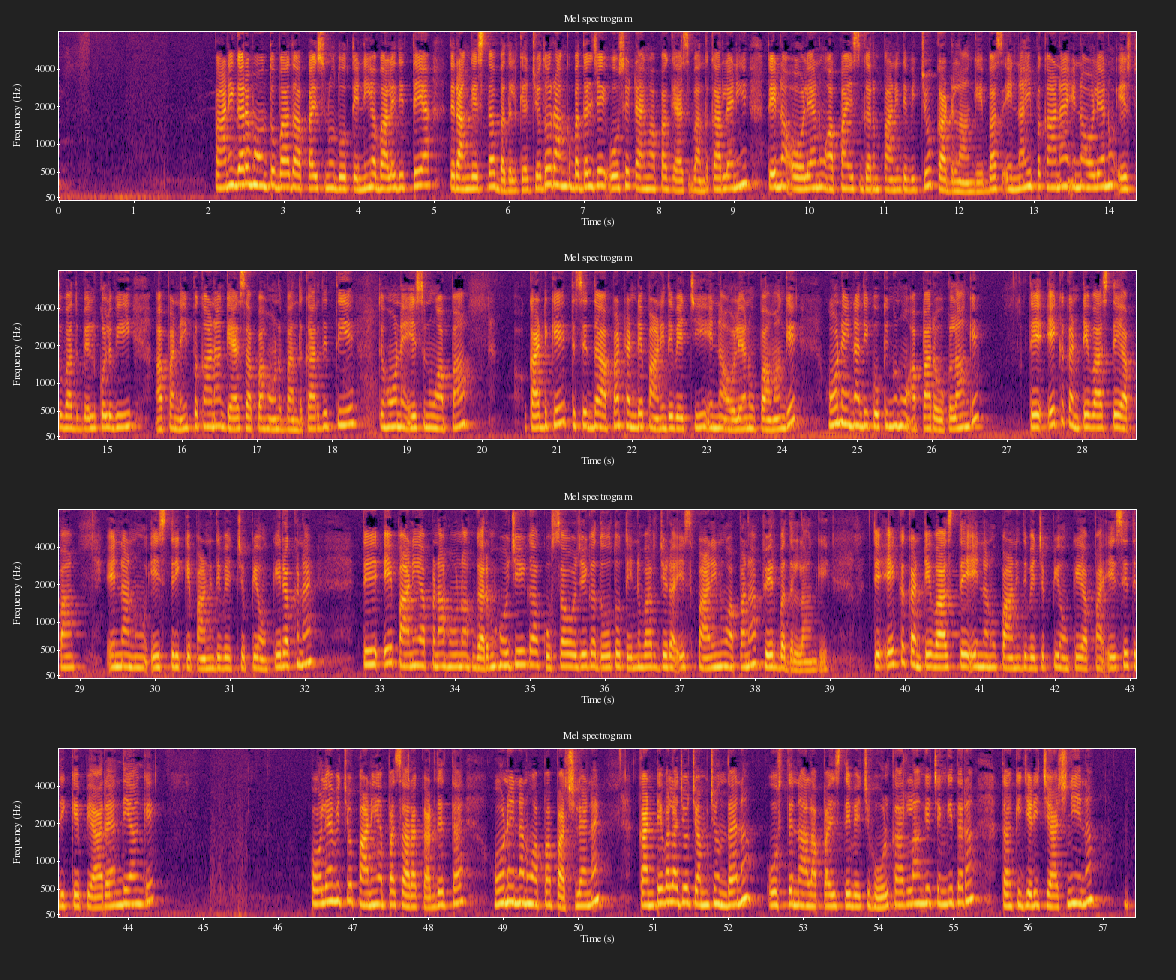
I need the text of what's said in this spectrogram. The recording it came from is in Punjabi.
ਪਾਣੀ ਗਰਮ ਹੋਣ ਤੋਂ ਬਾਅਦ ਆਪਾਂ ਇਸ ਨੂੰ ਦੋ ਤਿੰਨ ਹੀ ਉਬਾਲੇ ਦਿੱਤੇ ਆ ਤੇ ਰੰਗ ਇਸ ਦਾ ਬਦਲ ਗਿਆ। ਜਦੋਂ ਰੰਗ ਬਦਲ ਜਾਏ, ਉਸੇ ਟਾਈਮ ਆਪਾਂ ਗੈਸ ਬੰਦ ਕਰ ਲੈਣੀ ਹੈ ਤੇ ਇਹਨਾਂ ਔਲਿਆਂ ਨੂੰ ਆਪਾਂ ਇਸ ਗਰਮ ਪਾਣੀ ਦੇ ਵਿੱਚੋਂ ਕੱਢ ਲਾਂਗੇ। ਬਸ ਇੰਨਾ ਹੀ ਪਕਾਣਾ ਹੈ। ਇਹਨਾਂ ਔਲਿਆਂ ਨੂੰ ਇਸ ਤੋਂ ਬਾਅਦ ਬਿਲਕੁਲ ਵੀ ਆਪਾਂ ਨਹੀਂ ਪਕਾਣਾ। ਗੈਸ ਆਪਾਂ ਹੁਣ ਬੰਦ ਕਰ ਦਿੱਤੀ ਹੈ ਤੇ ਹੁਣ ਇਸ ਨੂੰ ਆਪਾਂ ਕੱਢ ਕੇ ਤੇ ਸਿੱਧਾ ਆਪਾਂ ਠੰਡੇ ਪਾਣੀ ਦੇ ਵਿੱਚ ਹੀ ਇਹਨਾਂ ਔਲਿਆਂ ਨੂੰ ਪਾਵਾਂਗੇ। ਹੁਣ ਇਹਨਾਂ ਦੀ ਕੁਕਿੰਗ ਨੂੰ ਆਪਾਂ ਰੋਕ ਲਾਂਗੇ ਤੇ 1 ਘੰਟੇ ਵਾਸਤੇ ਆਪਾਂ ਇਹਨਾਂ ਨੂੰ ਇਸ ਤਰੀਕੇ ਪਾਣੀ ਦੇ ਵਿੱਚ ਭਿਉਂ ਕੇ ਰੱਖਣਾ ਹੈ। ਤੇ ਇਹ ਪਾਣੀ ਆਪਣਾ ਹੁਣ ਗਰਮ ਹੋ ਜਾਏਗਾ, ਕੋਸਾ ਹੋ ਜਾਏਗਾ, ਦੋ ਤੋਂ ਤਿੰਨ ਵਾਰ ਜਿਹੜਾ ਇਸ ਪਾਣੀ ਨੂੰ ਆਪਾਂ ਨਾ ਫਿਰ ਬਦਲ ਲਾਂਗੇ ਤੇ 1 ਘੰਟੇ ਵਾਸਤੇ ਇਹਨਾਂ ਨੂੰ ਪਾਣੀ ਦੇ ਵਿੱਚ ਭਿਉਂ ਕੇ ਆਪਾਂ ਇਸੇ ਤਰੀਕੇ ਪਿਆ ਰਹਿਣ ਦੇਾਂਗੇ ਔਲਿਆਂ ਵਿੱਚੋਂ ਪਾਣੀ ਆਪਾਂ ਸਾਰਾ ਕੱਢ ਦਿੱਤਾ ਹੁਣ ਇਹਨਾਂ ਨੂੰ ਆਪਾਂ ਪਛ ਲੈਣਾ ਹੈ। ਕਾਂਟੇ ਵਾਲਾ ਜੋ ਚਮਚ ਹੁੰਦਾ ਹੈ ਨਾ, ਉਸ ਦੇ ਨਾਲ ਆਪਾਂ ਇਸ ਦੇ ਵਿੱਚ ਹੋਲ ਕਰ ਲਾਂਗੇ ਚੰਗੀ ਤਰ੍ਹਾਂ, ਤਾਂ ਕਿ ਜਿਹੜੀ ਚਾਸ਼ਨੀ ਹੈ ਨਾ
